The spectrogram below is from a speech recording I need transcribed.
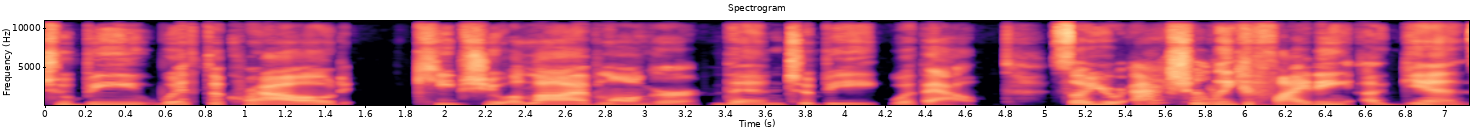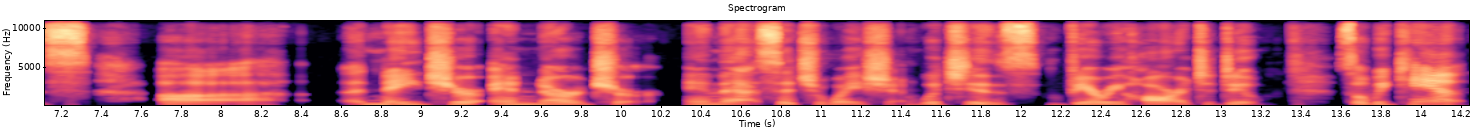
to be with the crowd keeps you alive longer than to be without. So you're actually fighting against uh, nature and nurture in that situation, which is very hard to do. So we can't,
